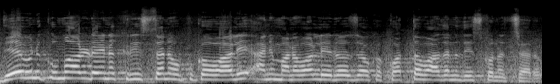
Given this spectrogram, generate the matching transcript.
దేవుని కుమారుడైన క్రీస్తు అని ఒప్పుకోవాలి అని మన వాళ్ళు ఈరోజు ఒక కొత్త వాదన తీసుకొని వచ్చారు.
